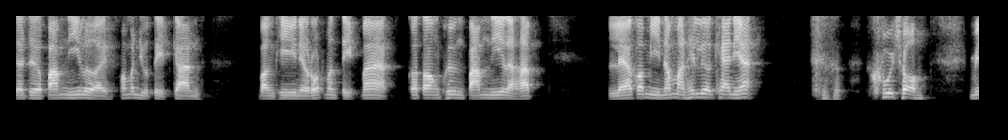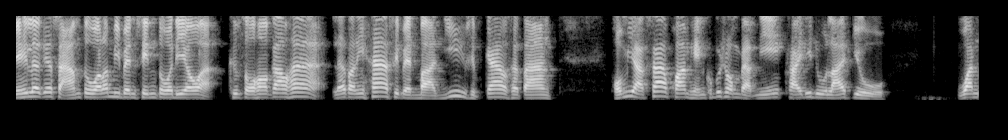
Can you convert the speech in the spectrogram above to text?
จะเจอปั๊มนี้เลย เพราะมันอยู่ติดกัน บางทีเนี่ยรถมันติดมาก ก็ต้องพึ่งปั๊มนี้แหละครับ แล้วก็มีน้ำมันให้เลือกแค่เนี้ยคุณผู้ชม มีให้เลือกแค่สามตัวแล้วมีเบนซินตัวเดียวอะคือโซฮอ95 แล้วตอนนี้ 51 บาท 29 สตางค์ผมอยากทราบความเห็นคุณผู้ชมแบบนี้ใครที่ดูไลฟ์อยู่ วัน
